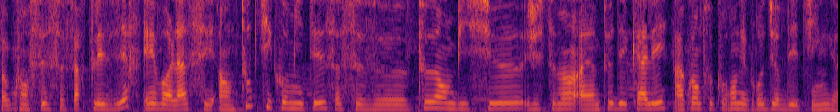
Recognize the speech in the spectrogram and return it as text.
Donc on sait se faire plaisir. Et voilà, c'est un tout petit comité, ça se veut peu ambitieux, justement un peu décalé à contre-courant des gros job dating.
